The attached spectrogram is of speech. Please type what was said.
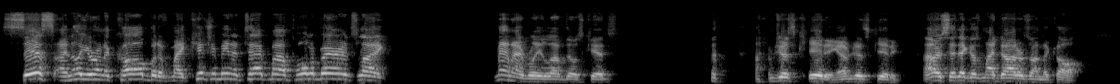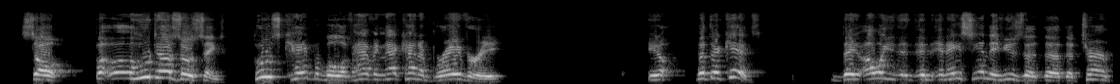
Sis, I know you're on a call, but if my kids are being attacked by a polar bear, it's like, man, I really love those kids. I'm just kidding. I'm just kidding. I always say that because my daughter's on the call. So, but who does those things? Who's capable of having that kind of bravery, you know, with their kids? They always, in, in ACN, they've used the, the, the term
